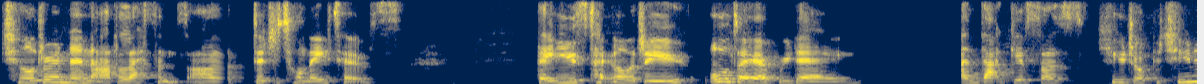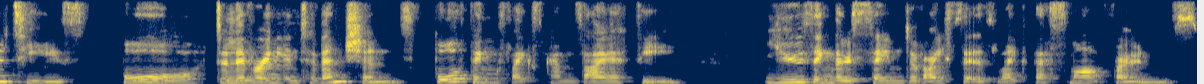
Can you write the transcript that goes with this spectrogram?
children and adolescents are digital natives. They use technology all day, every day. And that gives us huge opportunities for delivering interventions for things like anxiety, using those same devices like their smartphones.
